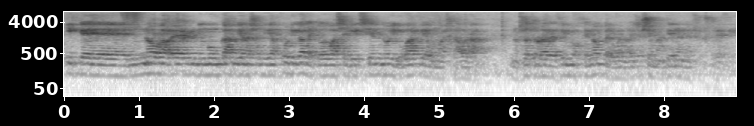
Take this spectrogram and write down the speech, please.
y que no va a haber ningún cambio en la sanidad pública, que todo va a seguir siendo igual que como hasta ahora. Nosotros le decimos que no, pero bueno, ellos se mantienen en sus 13.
